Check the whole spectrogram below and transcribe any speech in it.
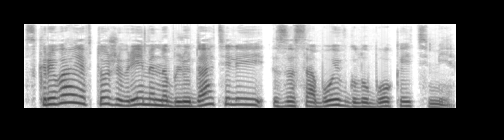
скрывая в то же время наблюдателей за собой в глубокой тьме.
